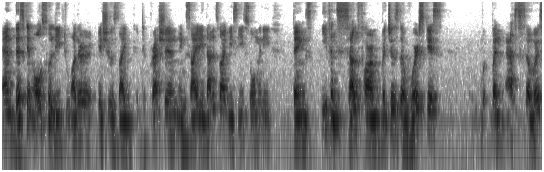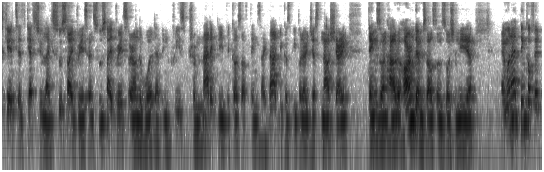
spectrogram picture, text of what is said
And this can also lead to other issues like depression, anxiety. That is why we see so many things, even self harm, which is the worst case. When as the worst case, it gets to like suicide rates, and suicide rates around the world have increased dramatically because of things like that. Because people are just now sharing things on how to harm themselves on social media. And when I think of it,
